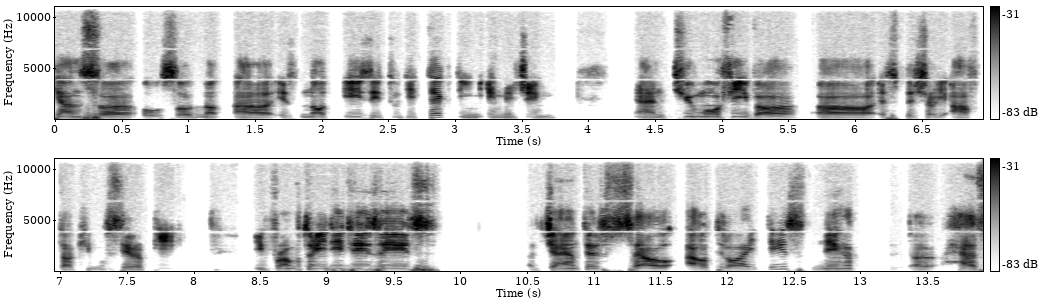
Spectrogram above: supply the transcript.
cancer also not, uh, is not easy to detect in imaging, and tumor fever, uh, especially after chemotherapy. Inflammatory diseases, giant cell arteritis neg uh, has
